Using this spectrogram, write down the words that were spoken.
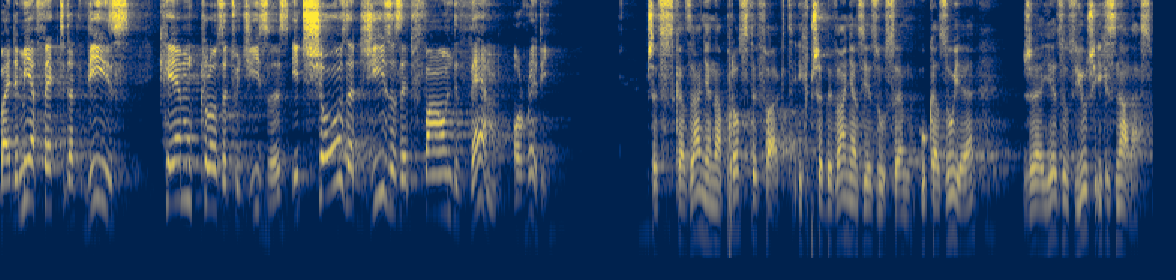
By the mere fact that these came closer to Jesus, it shows that Jesus had found them already. Przez wskazanie na prosty fakt ich przebywania z Jezusem ukazuje, że Jezus już ich znalazł.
